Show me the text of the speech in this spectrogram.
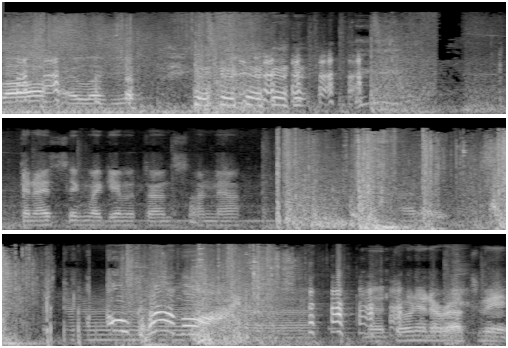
Law, I love you. Can I sing my Game of Thrones song now? Oh, come on! No, don't interrupt me.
